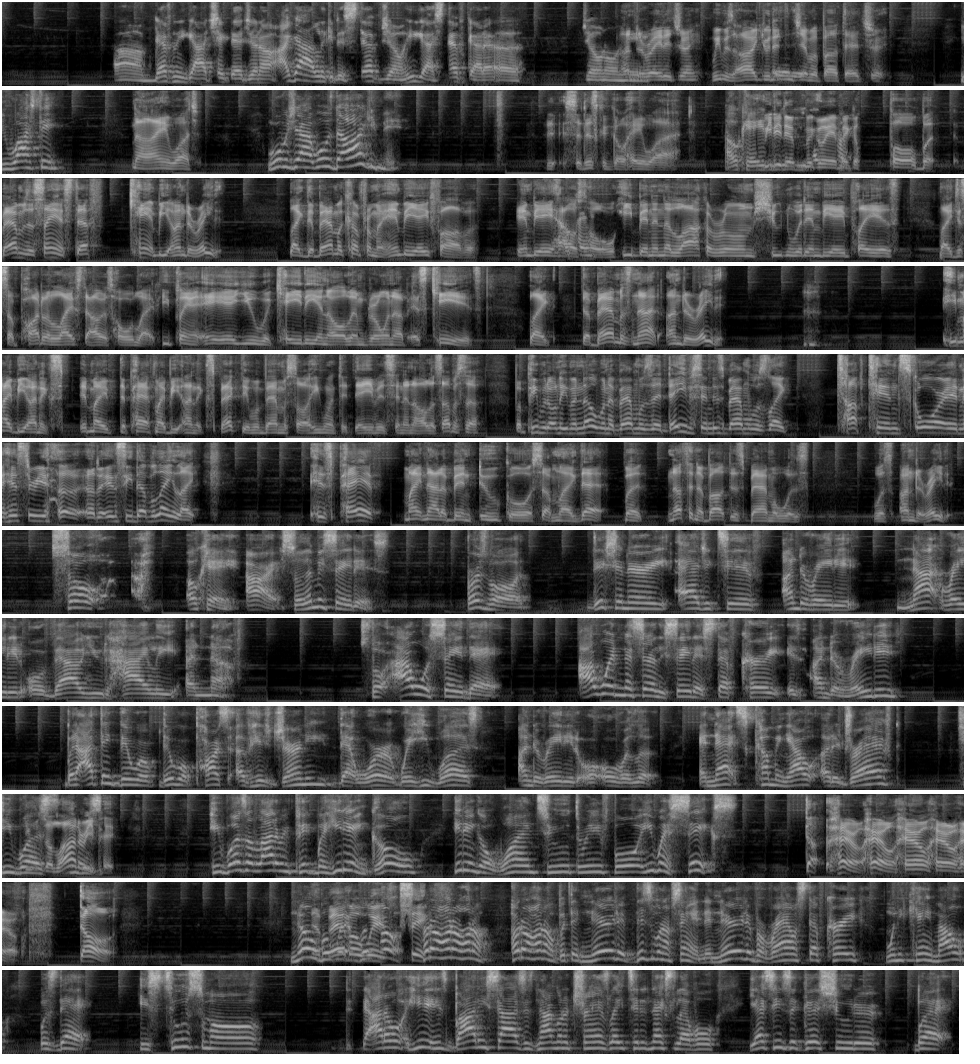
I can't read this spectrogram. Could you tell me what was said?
Um, definitely gotta check that joint out. I gotta look at the Steph Joan. He got Steph got a uh, Joan on there. underrated drink. We was arguing at the gym about that drink. You watched it? Nah, I ain't watching. What was y'all? What was the argument? So this could go haywire. Okay, We need to go ahead and make a poll, but Bama's just saying Steph can't be underrated. Like the Bama come from an NBA father, NBA household. He been in the locker room shooting with NBA players, like just a part of the lifestyle his whole life. He playing AAU with KD and all them growing up as kids. Like the Bama's not underrated. He might be unex. It might the path might be unexpected when Bama saw he went to Davidson and all this other stuff. But people don't even know when the Bama was at Davidson. This Bama was like top 10 scorer in the history of, of the NCAA. Like his path might not have been Duke or something like that, but nothing about this Bama was was underrated. So, okay, all right. So let me say this. First of all, dictionary adjective underrated, not rated or valued highly enough. So I will say that I wouldn't necessarily say that Steph Curry is underrated, but I think there were there were parts of his journey that were where he was underrated or overlooked, and that's coming out of the draft. He was, He was a lottery he was, pick. He was a lottery pick, but he didn't go. He didn't go one, two, three, four. He went six. Harold, Harold, Harold, Harold, Harold. Dog, No, but, but, but went no, six. hold on, hold on, hold on, hold on, hold on. But the narrative, this is what I'm saying. The narrative around Steph Curry when he came out was that he's too small. I don't. He, his body size is not going to translate to the next level. Yes, he's a good shooter, but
